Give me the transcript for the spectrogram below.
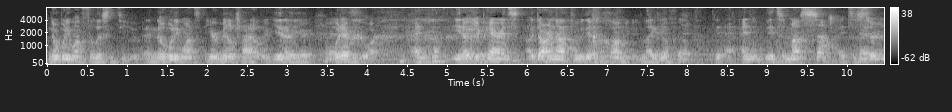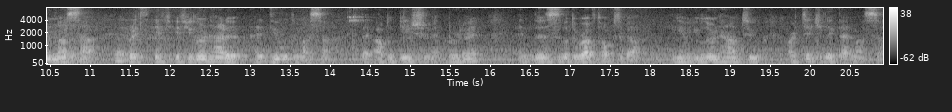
nobody wants to listen to you and nobody wants you're a middle child or you know you're Right. whatever you are and you know your parents are not Talmidei Chachamim and like Yeah, it, and it's a masa it's a Right. certain masa Right. but it's, if, if you learn how to how to deal with the masa that obligation that burden Right. and this is what the Rav talks about. You know, you learn how to articulate that masa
